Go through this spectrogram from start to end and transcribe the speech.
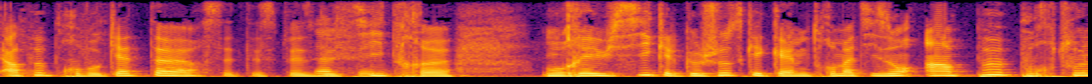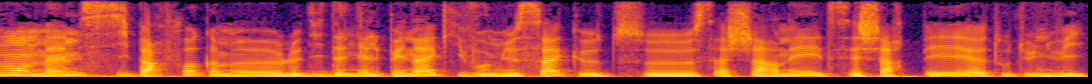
un peu provocateur, cette espèce de titre euh, on réussit quelque chose qui est quand même traumatisant un peu pour tout le monde, même si parfois, comme euh, le dit Daniel Pénac, il vaut mieux ça que de s'acharner et de s'écharper euh, toute une vie.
